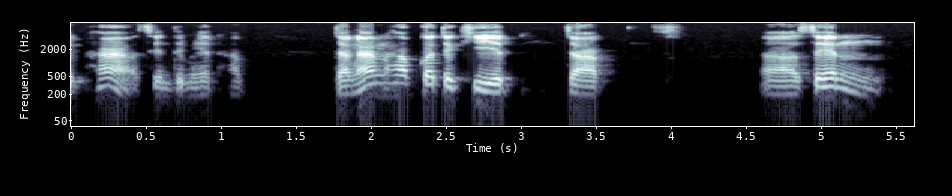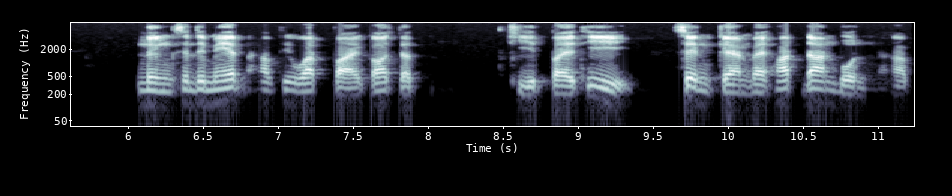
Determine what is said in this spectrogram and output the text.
2.5เซนติเมตรครับ จากนั้นนะครับก็จะขีดจากเส้น1เซนติเมตรนะครับที่วัดไปก็จะขีดไปที่เส้นแกนใบพัดด้านบนนะครับ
